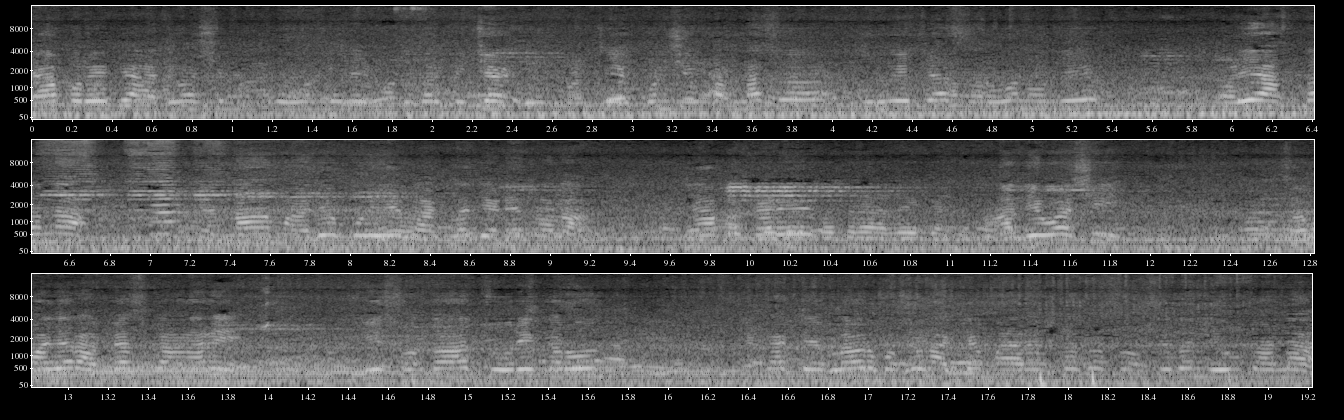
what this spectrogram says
यापूर्वी ते आदिवासी मंत्री होऊन गेले मधुकर पिचड म्हणजे एकोणीसशे पन्नास पूर्वीच्या सर्व नोंदी बळी असताना त्यांना माझ्यापुढे दाखला देण्यात आला. या प्रकारे आदिवासी समाजावर अभ्यास करणारे हे स्वतः चोरी करून एका टेबलावर बसून अख्ख्या महाराष्ट्राचं संशोधन लिहून काढला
